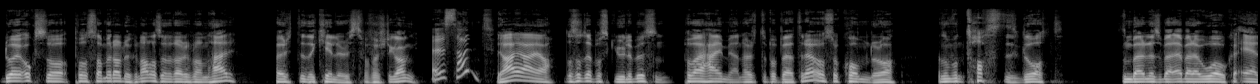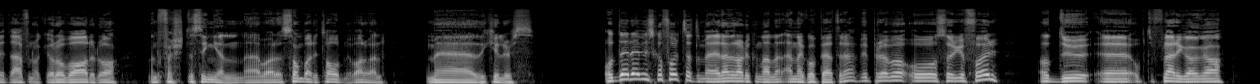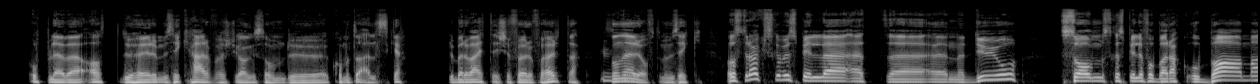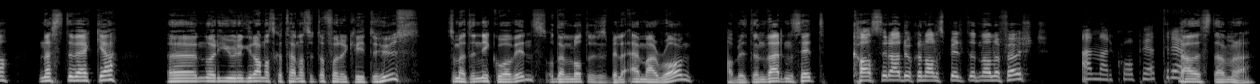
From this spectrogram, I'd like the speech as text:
da jeg også på samme radiokanal, altså radiokanalen her, hørte The Killers for første gang. Er det sant? Ja, ja, ja. Da satt jeg på skolebussen på vei hjem igjen, hørte på P3, og så kom det da en sånn fantastisk låt. Som bare, liksom jeg bare, wow, hva er dette her for noe? Og da var det da den første singelen, eh, Somebody Told Me, var det vel, med The Killers. Og det er det vi skal fortsette med i den radiokanalen NRK P3. Vi prøver å sørge for at du eh, opptil flere ganger opplever at du hører musikk her første gang som du kommer til å elske. Du bare veit det ikke før du får hørt det. Sånn er det ofte med musikk. Og straks skal vi spille et, uh, en duo som skal spille for Barack Obama neste veke. uh, når julegrana skal tennes utenfor Det hvite hus, som heter Nico og Vince, og den låta vi skal spille, Am I Wrong, har blitt en verdenshit. Hvilken radiokanal spilte den aller først? NRK P3. Ja, det stemmer det.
